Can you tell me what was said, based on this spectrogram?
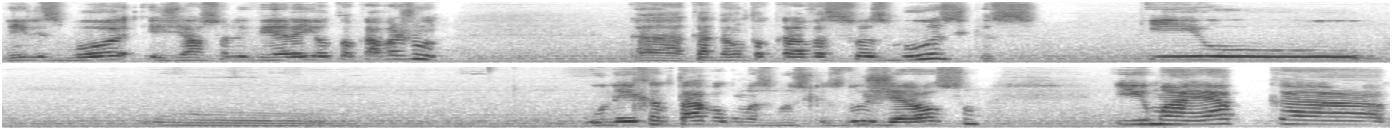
Ney Lisboa e Gelson Oliveira, e eu tocava junto. Uh, cada um tocava suas músicas. E o, o Ney cantava algumas músicas do Gelson. E uma época,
